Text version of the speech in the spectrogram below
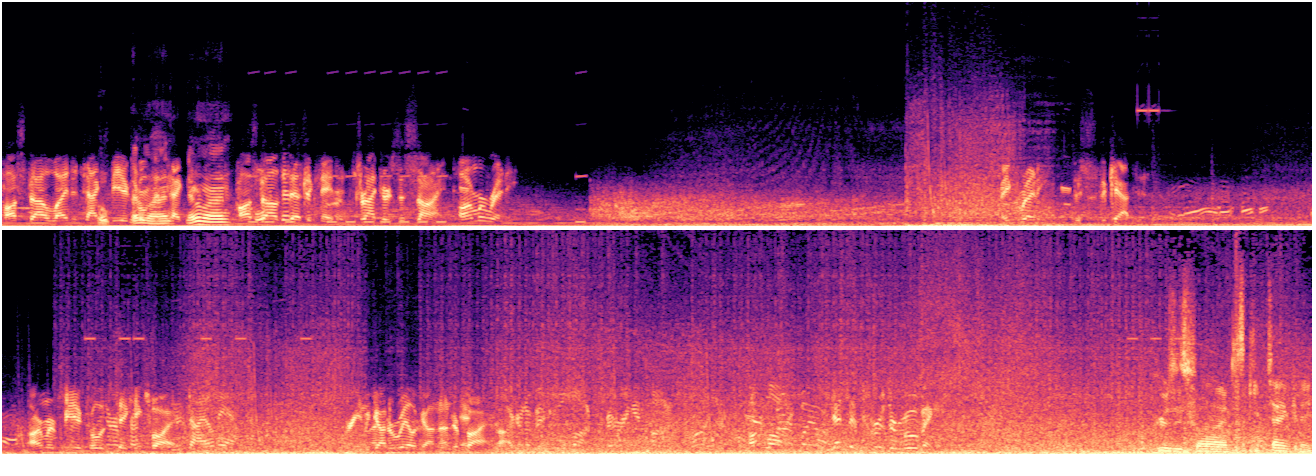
Hostile light attack Oh, vehicle never mind. detected. Never mind. Hostiles Ordnance designated. confirmed. Trackers assigned. Armor ready. Make ready. This is the captain. Armored vehicle is taking fire. Dialed in. Green, we got a railgun under fire. I got a visual lock bearing in mind. Upline. Get this cruiser moving. Cruisy's fine. Just keep tanking it.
